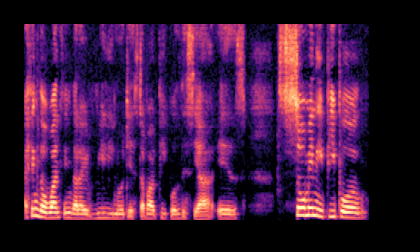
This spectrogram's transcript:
I think the one thing that I really noticed about people this year is so many people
